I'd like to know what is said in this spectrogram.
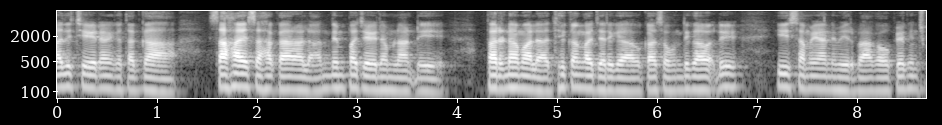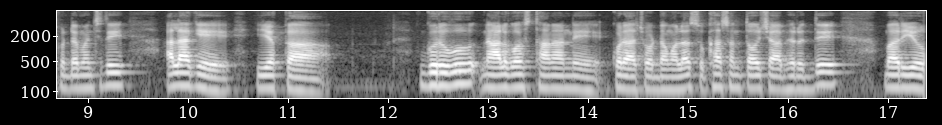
అది చేయడానికి తగ్గ సహాయ సహకారాలు అందింపజేయడం లాంటి పరిణామాలు అధికంగా జరిగే అవకాశం ఉంది కాబట్టి ఈ సమయాన్ని మీరు బాగా ఉపయోగించుకుంటే మంచిది. అలాగే ఈ యొక్క గురువు నాలుగో స్థానాన్ని కూడా చూడడం వల్ల సుఖ సంతోష అభివృద్ధి మరియు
